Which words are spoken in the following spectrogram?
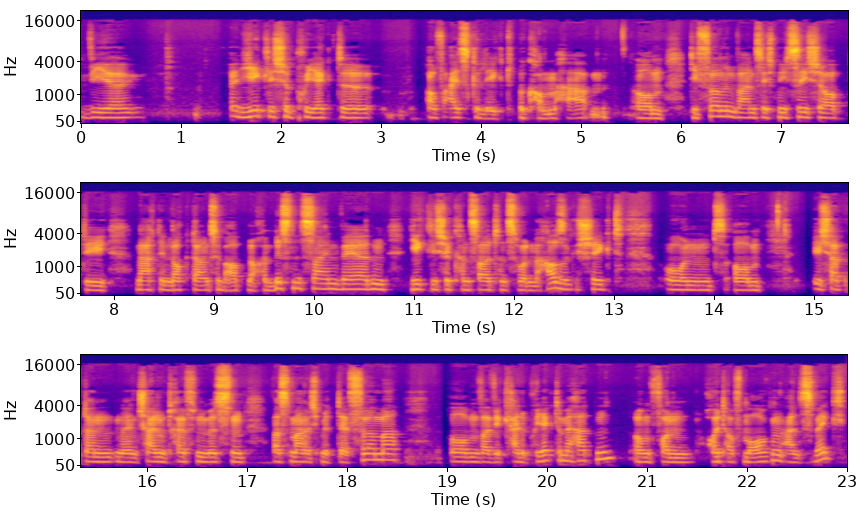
wir jegliche Projekte auf Eis gelegt bekommen haben. Um, die Firmen waren sich nicht sicher, ob die nach den Lockdowns überhaupt noch im Business sein werden. Jegliche Consultants wurden nach Hause geschickt und um, ich habe dann eine Entscheidung treffen müssen, was mache ich mit der Firma, um, weil wir keine Projekte mehr hatten, von heute auf morgen alles weg.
